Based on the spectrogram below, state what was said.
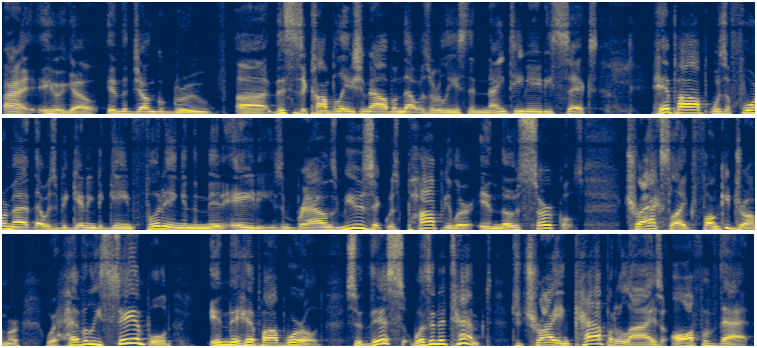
All right, here we go. In the Jungle Groove. Uh, this is a compilation album that was released in 1986. Hip hop was a format that was beginning to gain footing in the mid 80s, and Brown's music was popular in those circles. Tracks like Funky Drummer were heavily sampled in the hip hop world. So this was an attempt to try and capitalize off of that.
